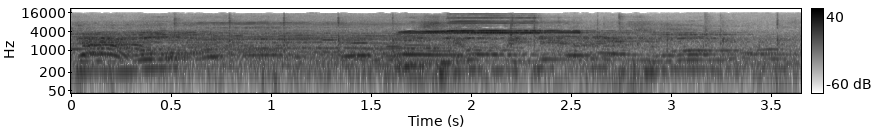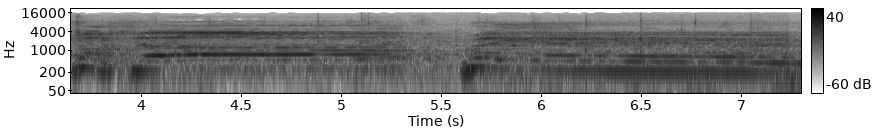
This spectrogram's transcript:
izquierdo y se va a meter al eso Tosha Raiders.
